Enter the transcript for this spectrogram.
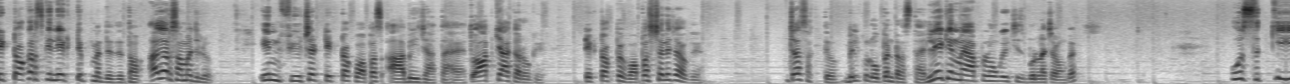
टिकटॉकर्स के लिए एक टिप मैं दे देता हूँ। अगर समझ लो, इन फ्यूचर टिकटॉक वापस आ भी जाता है तो आप क्या करोगे? टिकटॉक पे वापस चले जाओगे? जा सकते हो, बिल्कुल ओपन रास्ता है। लेकिन मैं आप लोगों को एक चीज़ बोलना चाहूँगा, उसकी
